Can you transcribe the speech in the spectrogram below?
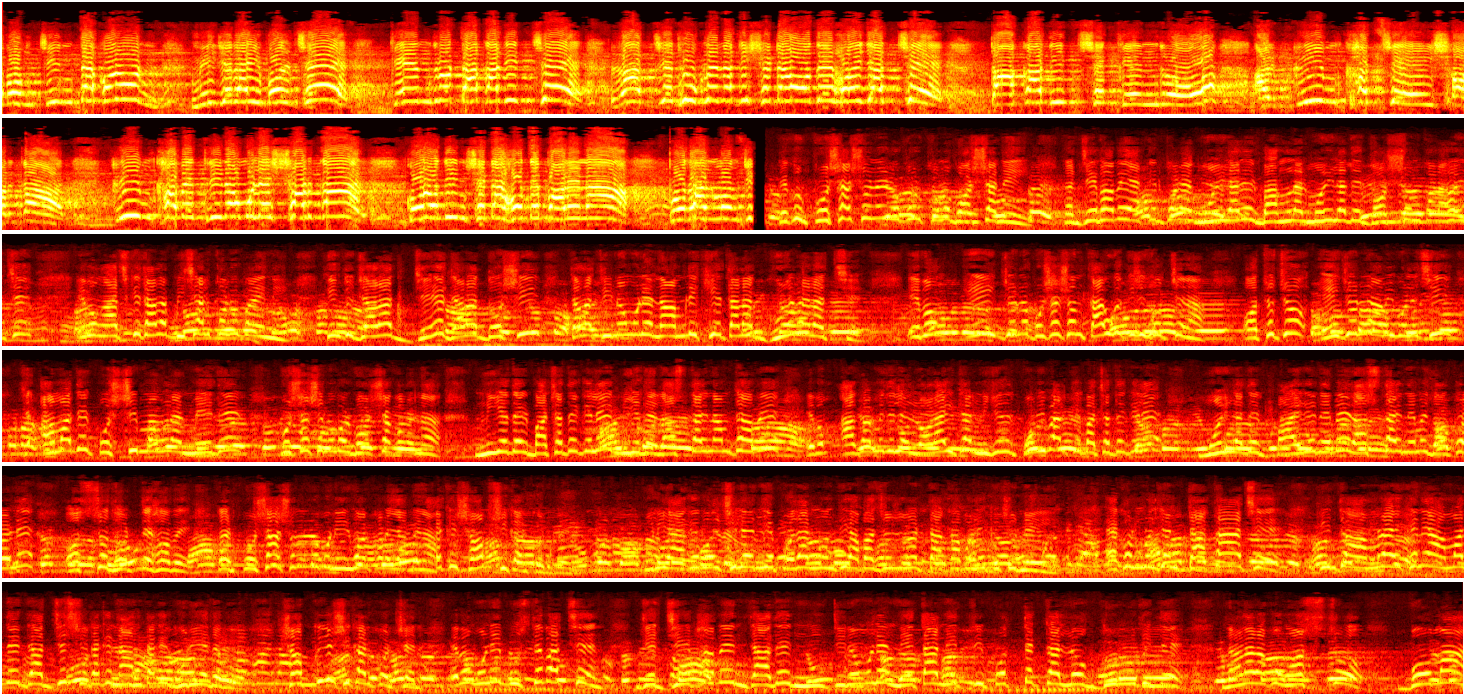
এবং চিন্তা করুন, নিজেরাই বলছে, কেন্দ্র টাকা দিচ্ছে, রাজ্যে ঢুকলে নাকি সেটা ওদের হয়ে যাচ্ছে। টাকা দিচ্ছে কেন্দ্র আর ক্রিম খাচ্ছে এই সরকার। ক্রিম খাবে তৃণমূলের সরকার, কোনোদিন সেটা হতে পারে না। প্রধানমন্ত্রী দেখুন, প্রশাসনের উপর কোনো ভরসা নেই। কারণ যেভাবে একের পর এক মহিলাদের, বাংলার মহিলাদের ধর্ষণ করা হয়েছে, এবং আজকে তারা বিচার করে পায়নি। কিন্তু যারা যে, যারা দোষী, তারা তৃণমূলে নাম লিখিয়ে তারা ঘুরে বেড়াচ্ছে। এবং এই জন্য প্রশাসন কাউকে কিছু ধরছে না। অথচ এই জন্য আমি বলেছি যে আমাদের পশ্চিমবাংলার মেয়েদের প্রশাসন উপর ভরসা করে না। নিজেদের বাঁচাতে গেলে নিজেদের রাস্তায় নামতে হবে এবং আগামী দিনের লড়াইটা নিজেদের পরিবারকে বাঁচাতে গেলে মহিলাদের বাইরে নেমে, রাস্তায় নেমে দরকার হলে অস্ত্র ধরতে হবে। কারণ প্রশাসনের উপর নির্ভর করা যাবে না। সব স্বীকার করবে। উনি আগে বলছিলেন যে প্রধানমন্ত্রী আবাস যোজনার টাকা বলে কিছু নেই। এখন বলছেন টাকা আছে, কিন্তু আমরা এখানে আমাদের রাজ্যে সেটাকে নামটাকে ঘুরিয়ে দেবো। সবকিছু স্বীকার করছেন। এবং উনি বুঝতে পারছেন যে যেভাবে যাদের তৃণমূলের নেতা, নেত্রী, প্রত্যেকটা লোক দুর্নীতিতে নানা রকম অস্ত্র, বোমা,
